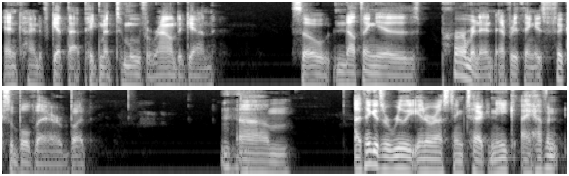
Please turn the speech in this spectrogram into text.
and kind of get that pigment to move around again. So nothing is permanent, everything is fixable there, but Mhm. um, I think it's a really interesting technique. I haven't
